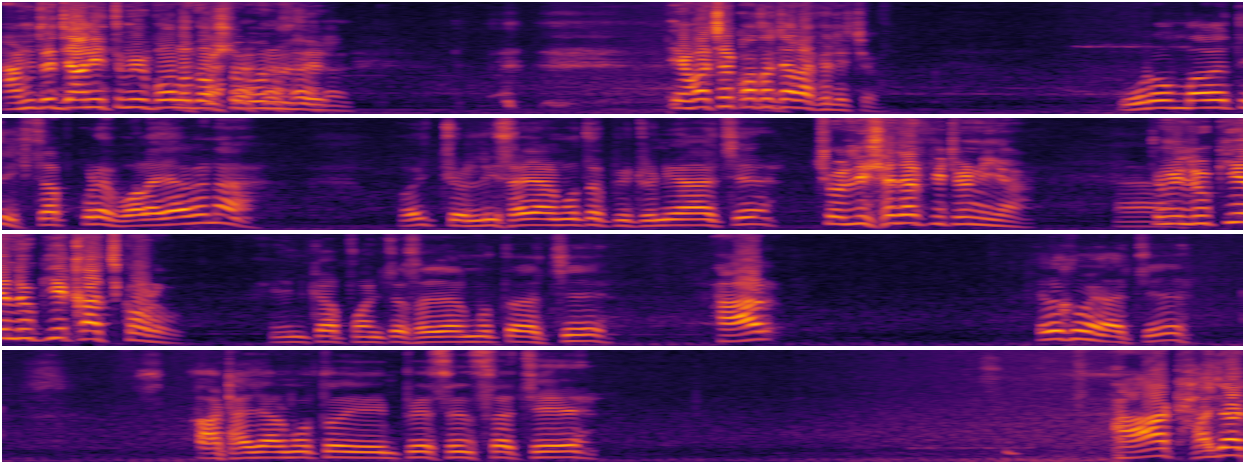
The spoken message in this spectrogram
আমি তো জানি তুমি বলো দর্শক বন্ধুদের। এবছর কত চারা ফেলেছো? ওরমভাবে তো হিসাব করে বলা যাবে না। ওই চল্লিশ হাজার মতো পিটুনিয়া আছে। চল্লিশ হাজার পিটুনিয়া। হ্যাঁ, তুমি লুকিয়ে লুকিয়ে কাজ করো। ইনকা পঞ্চাশ হাজার মতো আছে। আর? এরকমই আছে। আট হাজার মতো ইমপ্রেশনস আছে। আট হাজার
